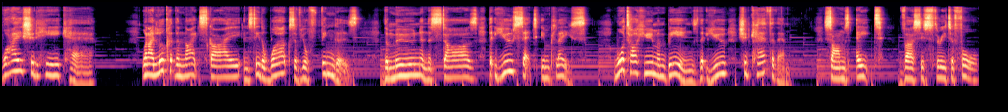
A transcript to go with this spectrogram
Why should he care? When I look at the night sky and see the works of your fingers, the moon and the stars that you set in place, what are human beings that you should care for them? Psalms 8, verses 3 to 4.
